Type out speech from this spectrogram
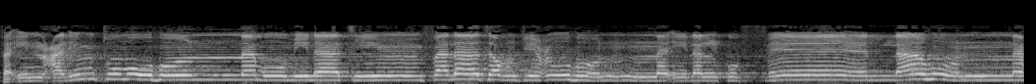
فإن علمتموهن مؤمنات فلا ترجعوهن إلى الكفار لا هن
